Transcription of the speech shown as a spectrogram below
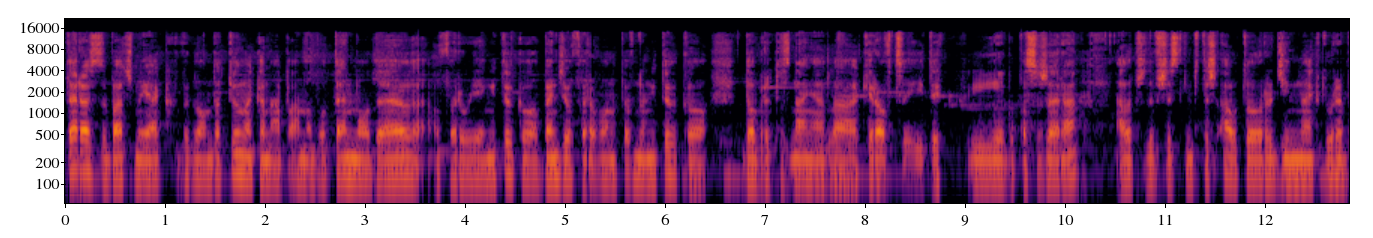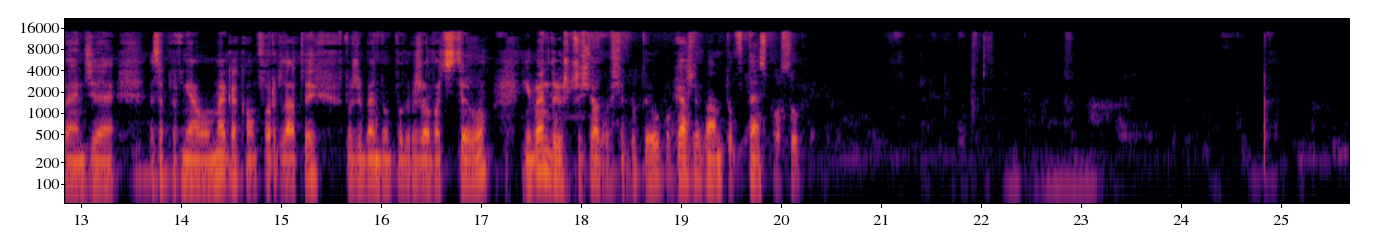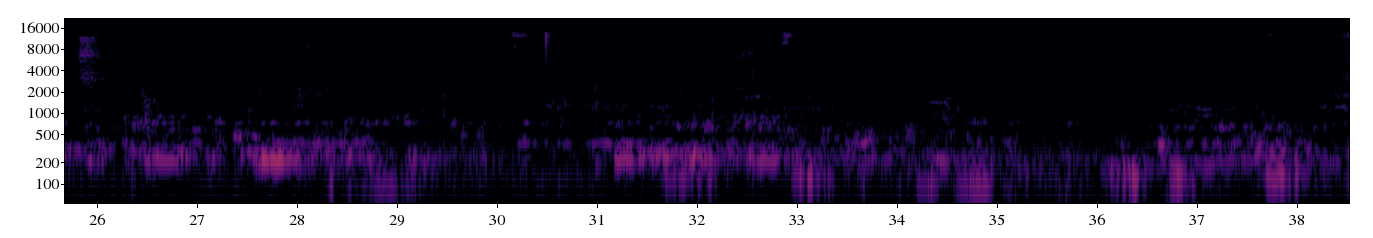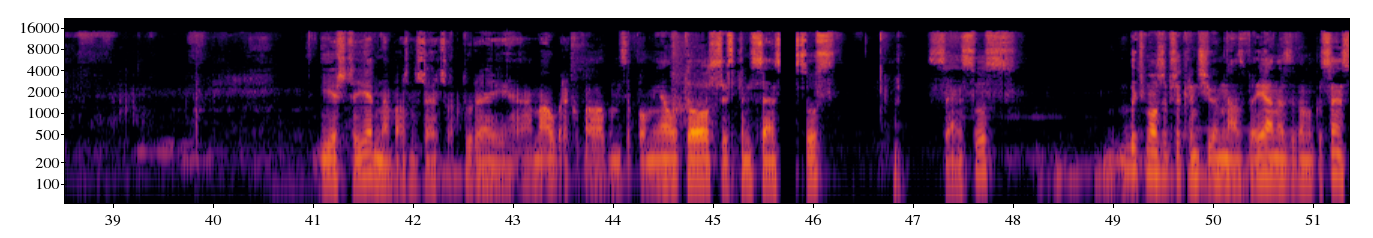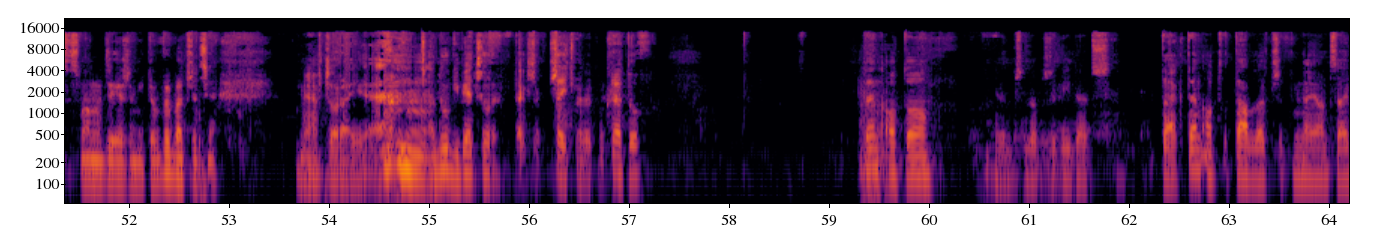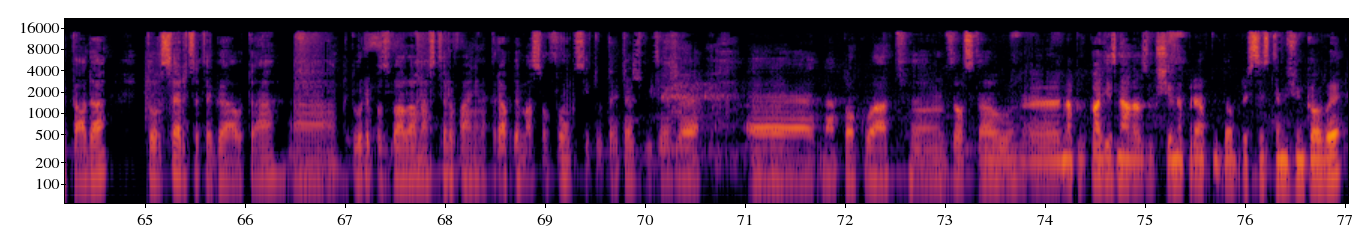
Teraz zobaczmy, jak wygląda tylna kanapa, no bo ten model oferuje nie tylko, będzie oferował na pewno nie tylko dobre doznania dla kierowcy i tych i jego pasażera, ale przede wszystkim to też auto rodzinne, które będzie zapewniało mega komfort dla tych, którzy będą podróżować z tyłu. Nie będę już przesiadał się do tyłu, pokażę Wam to w ten sposób. I jeszcze jedna ważna rzecz, o której e, mało brakowało, bym zapomniał, to system Sensus. Sensus. Być może przekręciłem nazwę. Ja nazywam go Sensus. Mam nadzieję, że mi to wybaczycie. Miałem wczoraj e, długi wieczór, także przejdźmy do konkretów. Ten oto, nie wiem czy dobrze widać, tak, ten oto tablet przypominający iPada to serce tego auta, a, który pozwala na sterowanie naprawdę masą funkcji. Tutaj też widzę, że e, na pokład e, został, e, na pokładzie znalazł się naprawdę dobry system dźwiękowy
